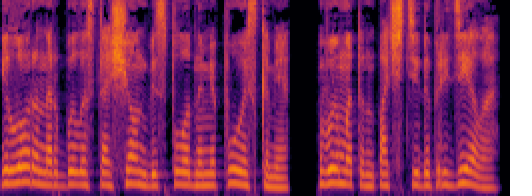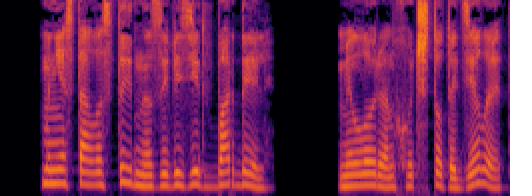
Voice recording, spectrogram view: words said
и Лоренор был истощен бесплодными поисками, вымотан почти до предела. Мне стало стыдно за визит в бордель. «Милорион хоть что-то делает?»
